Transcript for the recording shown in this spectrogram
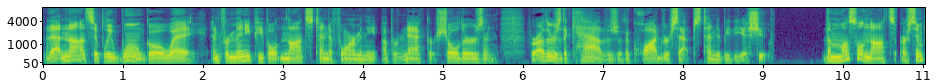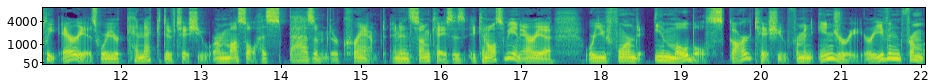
that knot simply won't go away. And for many people, knots tend to form in the upper neck or shoulders, and for others, the calves or the quadriceps tend to be the issue. The muscle knots are simply areas where your connective tissue or muscle has spasmed or cramped, and in some cases, it can also be an area where you formed immobile scar tissue from an injury or even from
